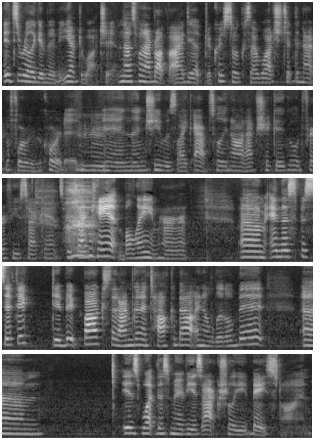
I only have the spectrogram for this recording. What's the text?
it's a really good movie. You have to watch it. And that's when I brought the idea up to Crystal because I watched it the night before we recorded. Mm-hmm. And then she was like, absolutely not, after she Googled for a few seconds, which I can't blame her. Um, and the specific Dybbuk box that I'm going to talk about in a little bit um, is what this movie is actually based on.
